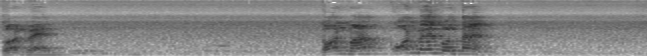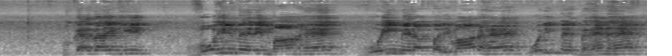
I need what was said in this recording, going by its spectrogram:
कौन बहन? कौन माँ? कौन बहन बोलता है? वो कहता है कि वो ही मेरी माँ है, वो ही मेरा परिवार है, वो ही मेरी बहन है,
